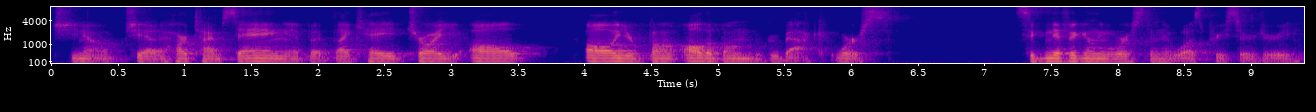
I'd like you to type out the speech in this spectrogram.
she, you know she had a hard time saying it but like hey troy all all your bone all the bone grew back worse significantly worse than it was pre-surgery.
